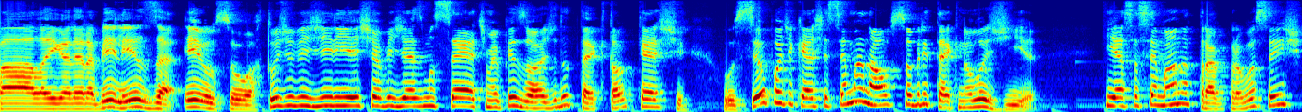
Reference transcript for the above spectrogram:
Fala aí galera, beleza? Eu sou o Arthur de Vigíria e este é o 27 episódio do Tech Talkcast, o seu podcast semanal sobre tecnologia. E essa semana trago para vocês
